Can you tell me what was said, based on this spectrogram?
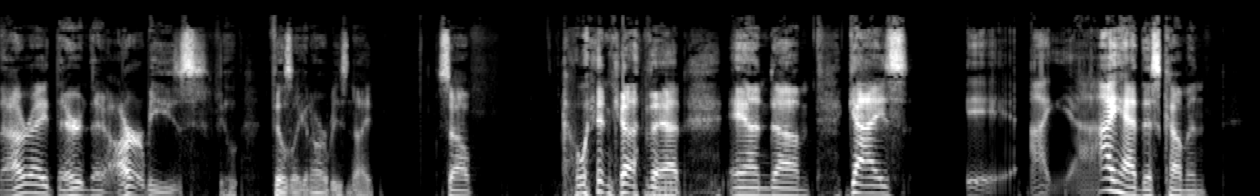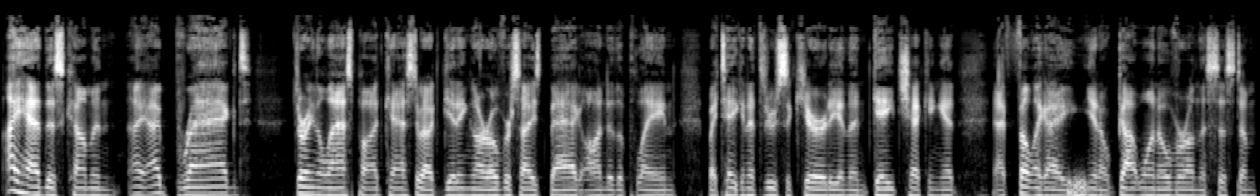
All right, there, there, Arby's Feel, feels like an Arby's night. So went and got that, and um, guys, Eh, I I had this coming. I had this coming. I, I bragged during the last podcast about getting our oversized bag onto the plane by taking it through security and then gate checking it. I felt like I, you know, got one over on the system.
